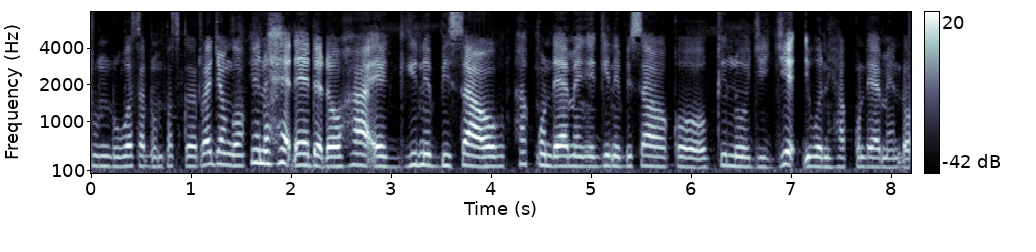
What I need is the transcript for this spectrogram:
tundu wasa ɗum par ce que radio ngo heno heɗede ɗo ha e guine bisa o hakkude hakkude amen e guine bisawa ko kiloji jeɗɗi woni hakkude amen ɗo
